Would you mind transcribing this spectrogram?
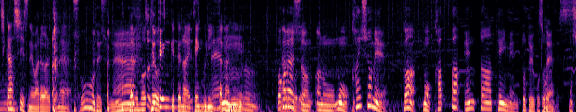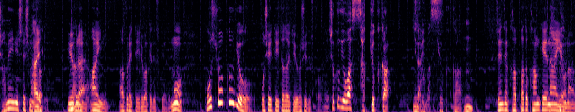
近しいですね我々とね。そうです 誰ねも手をつけてない天狗に。行った感じ、うんうん若林さんあのもう会社名がもうカッパエンターテイメントということでもう社名にしてしまったはい。というぐらないん愛に溢れているわけですけれどもご職業を教えていただいてよろしいですか？えー職業は作曲家になります。作曲家。うん、全然カッパと関係ないような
